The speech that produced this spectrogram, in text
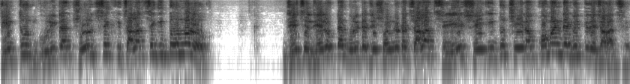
কিন্তু গুলিটা চলছে কি, চালাচ্ছে কিন্তু অন্য লোক। যে যে লোকটা গুলিটা, যে সৈন্যটা চালাচ্ছে, সে কিন্তু চেন অফ কমান্ডের ভিত্তিতে চালাচ্ছে।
